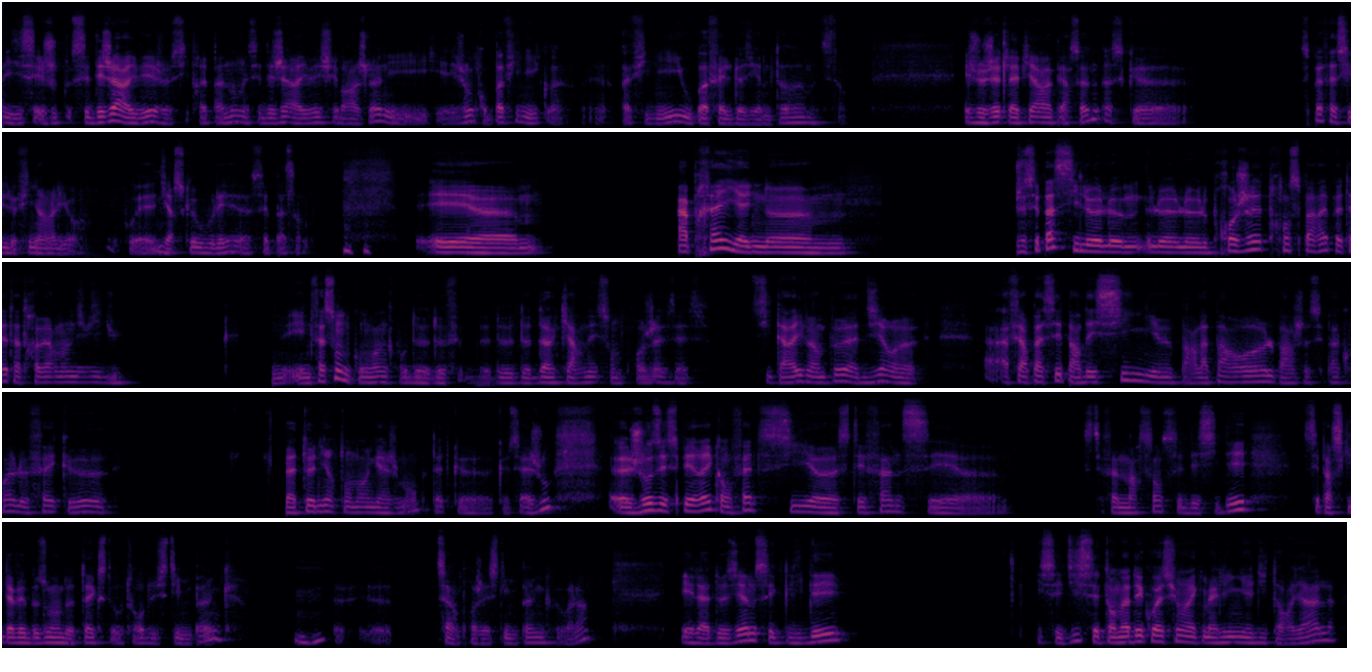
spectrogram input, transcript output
c'est déjà arrivé, je citerai pas nom, mais c'est déjà arrivé chez Brajlon, il il y a des gens qui ont pas fini quoi, heu, pas fini ou pas fait le deuxième tome et cetera. Et je jette la pierre à personne parce que c'est pas facile de finir un livre. Vous pouvez mmh. dire ce que vous voulez, heu, c'est pas simple. Et après il y a une, je sais pas si le le, le le le projet transparaît peut-être à travers l'individu. A une façon de convaincre ou de de de d'incarner son projet, si tu arrives un peu à dire, à faire passer par des signes, par la parole, par je sais pas quoi, le fait que vas tenir ton engagement, peut-être que que ça joue. J'ose espérer qu'en fait, si, Stéphane heu, Stéphane Marsan s'est décidé, c'est parce qu'il avait besoin de textes autour du steampunk. Mmh c'est un projet steampunk, voilà et la deuxième, c'est que l'idée il s'est dit: «C'est en adéquation avec ma ligne éditoriale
